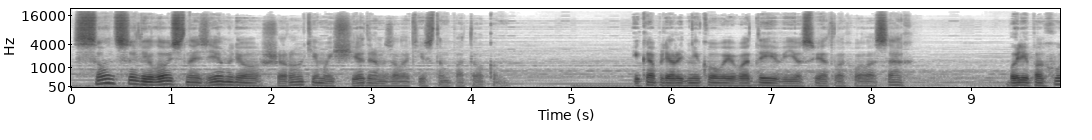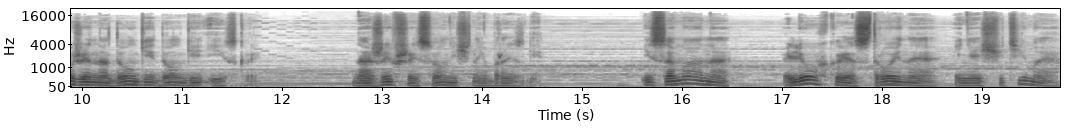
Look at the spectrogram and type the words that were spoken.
Солнце лилось на землю широким и щедрым золотистым потоком. И капли родниковой воды в ее светлых волосах были похожи на долгие-долгие искры, на ожившие солнечные брызги. И сама она, легкая, стройная и неощутимая,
